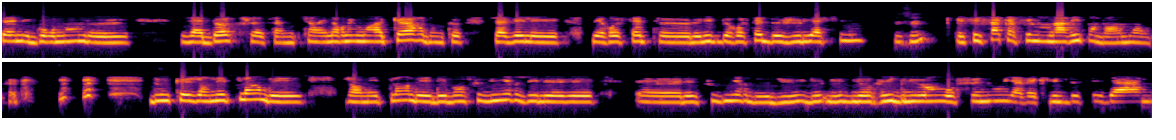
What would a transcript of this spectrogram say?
saine et gourmande, j'adore, ça, me tient énormément à cœur. Donc j'avais les, les recettes, le livre de recettes de Julia Simon, mm-hmm. et c'est ça qu'a fait mon mari pendant un mois en fait. Donc j'en ai plein des, j'en ai plein des, des bons souvenirs. J'ai le, le souvenir de, du, le riz gluant au fenouil avec l'huile de sésame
